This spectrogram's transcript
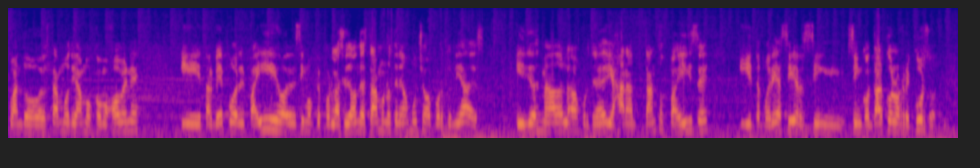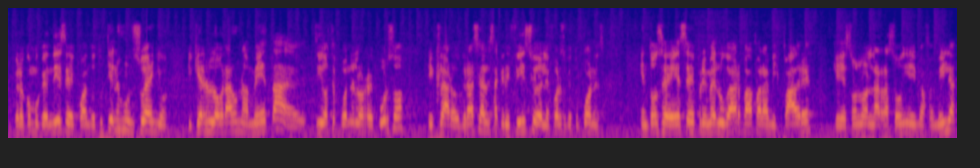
cuando estamos, digamos, como jóvenes y tal vez por el país o decimos que por la ciudad donde estamos no tenemos muchas oportunidades y Dios me ha dado la oportunidad de viajar a tantos países y te podría decir sin, sin contar con los recursos, pero como quien dice, cuando tú tienes un sueño y quieres lograr una meta, Dios te pone los recursos y claro, gracias al sacrificio y el esfuerzo que tú pones. Entonces ese primer lugar va para mis padres, que son la razón y mi familia,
